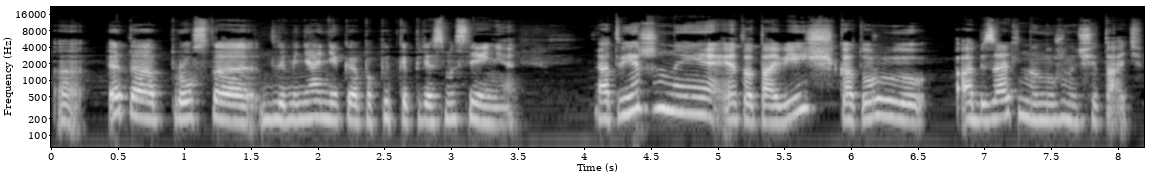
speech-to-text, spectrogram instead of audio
это просто для меня некая попытка переосмысления. Отверженные – это та вещь, которую обязательно нужно читать.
